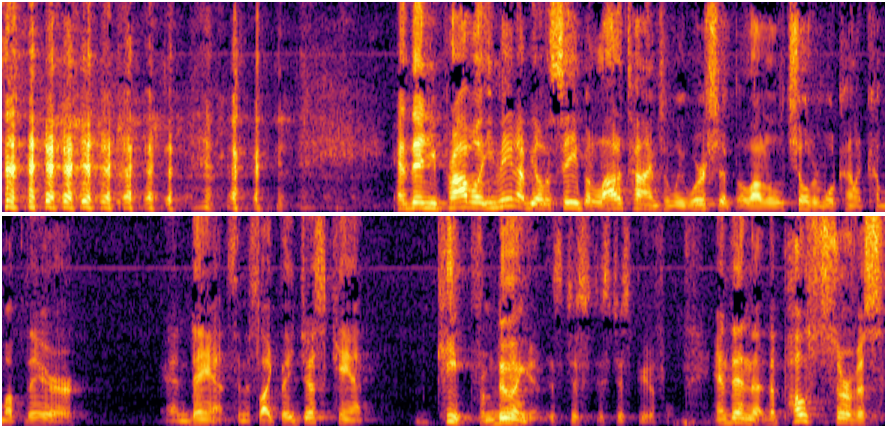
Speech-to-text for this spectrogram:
and then you probably, you may not be able to see, but a lot of times when we worship, a lot of little children will kind of come up there and dance. And it's like they just can't keep from doing it. It's just, it's just beautiful. And then the, the post service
